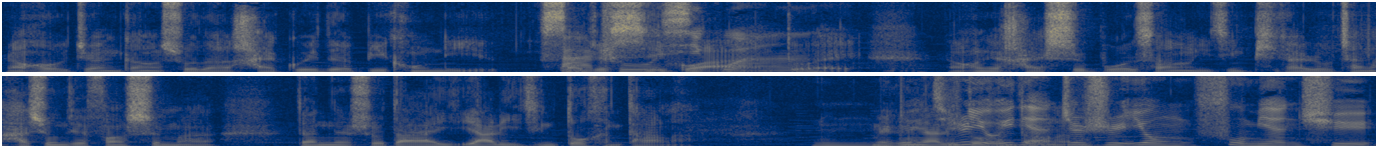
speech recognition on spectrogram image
然后就像你刚刚说的，海龟的鼻孔里塞着吸管，对，然后那海狮脖子上已经劈开肉绽了，还是用这些方式吗？但那时候大家压力已经都很大了，嗯，每个人压力其实有一点就是用负面去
